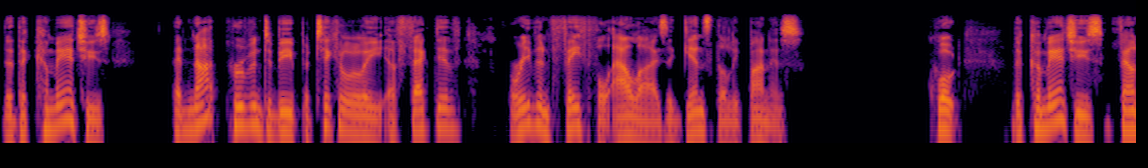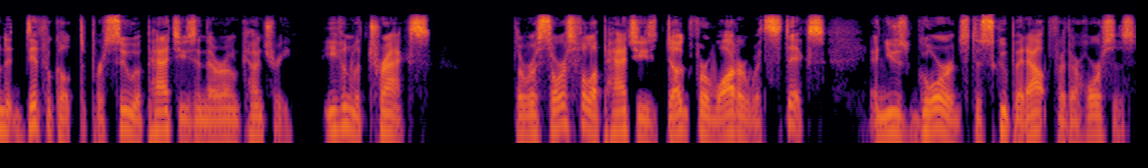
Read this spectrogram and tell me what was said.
that the Comanches had not proven to be particularly effective or even faithful allies against the Lipanes. Quote, the Comanches found it difficult to pursue Apaches in their own country, even with tracks. The resourceful Apaches dug for water with sticks and used gourds to scoop it out for their horses.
